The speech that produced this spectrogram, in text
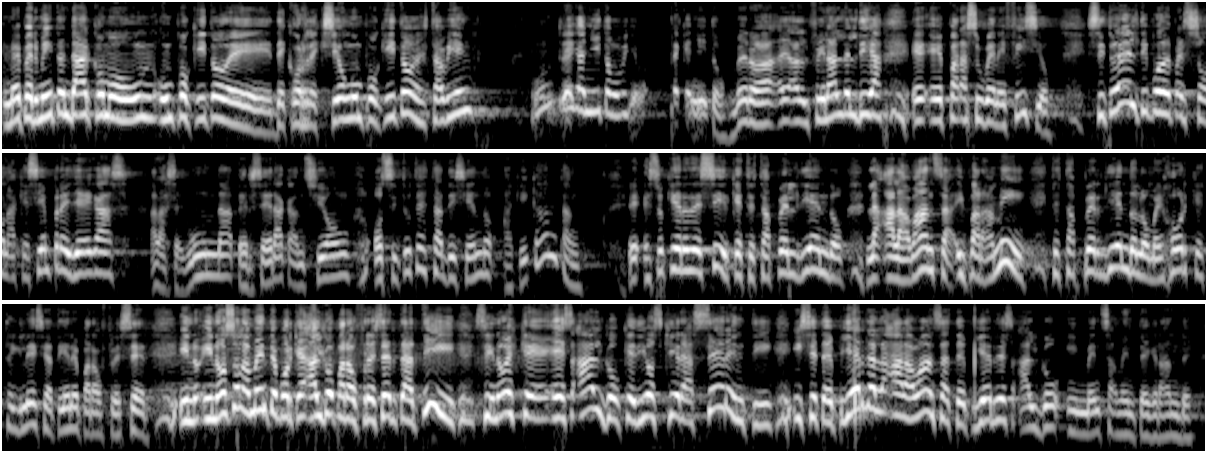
¿Me permiten dar como un, poquito de, de corrección, un poquito? ¿Está bien? Un regañito pequeñito, pero al final del día es, para su beneficio. Si tú eres el tipo de persona que siempre llegas a la segunda, tercera canción, o si tú te estás diciendo, aquí cantan. E, eso quiere decir que te estás perdiendo la alabanza y para mí te estás perdiendo lo mejor que esta iglesia tiene para ofrecer. Y no, y no solamente porque es algo para ofrecerte a ti, sino es que es algo que Dios quiere hacer en ti y si te pierdes la alabanza te pierdes algo inmensamente grande.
